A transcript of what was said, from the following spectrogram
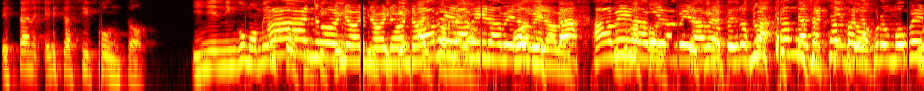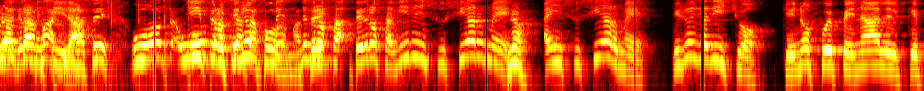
están en ese así punto y en ningún momento. Ah, no, no, no, no, no. A ver, a ver, a ver, a ver, a ver. A ver, a ver, a ver, a ver. No estamos acá para promover otras páginas, ¿eh? U, otras plataformas. Pedrosa, Pedrosa, viene a ensuciarme, a ensuciarme. Que yo haya dicho que no fue penal el que,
